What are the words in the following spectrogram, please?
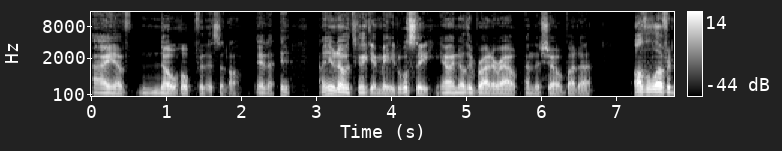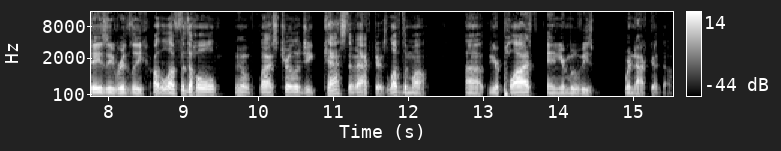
I have no hope for this at all, and it, I don't even know if it's going to get made. We'll see. You know, I know they brought her out on the show, but uh, all the love for Daisy Ridley, all the love for the whole you know last trilogy cast of actors. Love them all. Uh, your plot and your movies were not good though.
